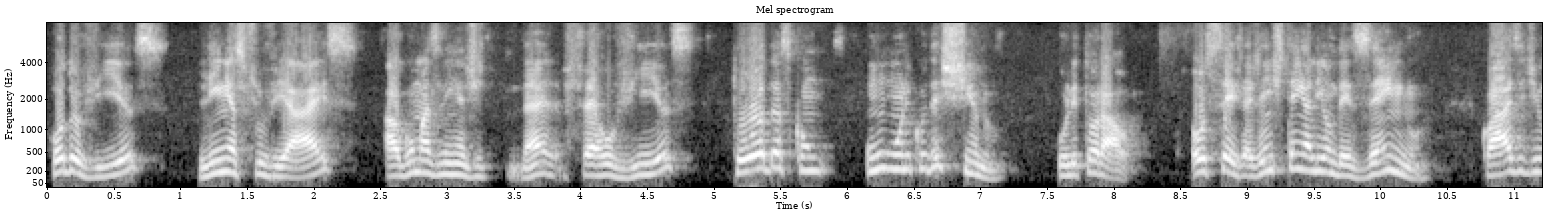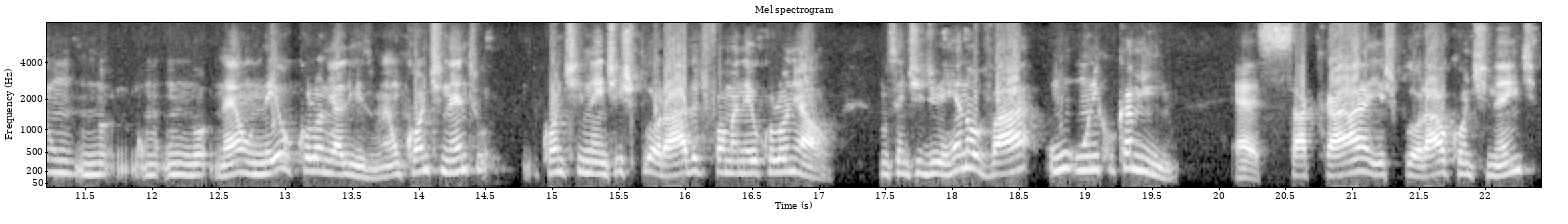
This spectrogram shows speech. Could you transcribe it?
rodovias, linhas fluviais, algumas linhas de né, ferrovias, todas com um único destino, o litoral. Ou seja, a gente tem ali um desenho quase de um, um, um, né, um neocolonialismo, né, um continente, continente explorado de forma neocolonial, no sentido de renovar um único caminho, é sacar e explorar o continente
